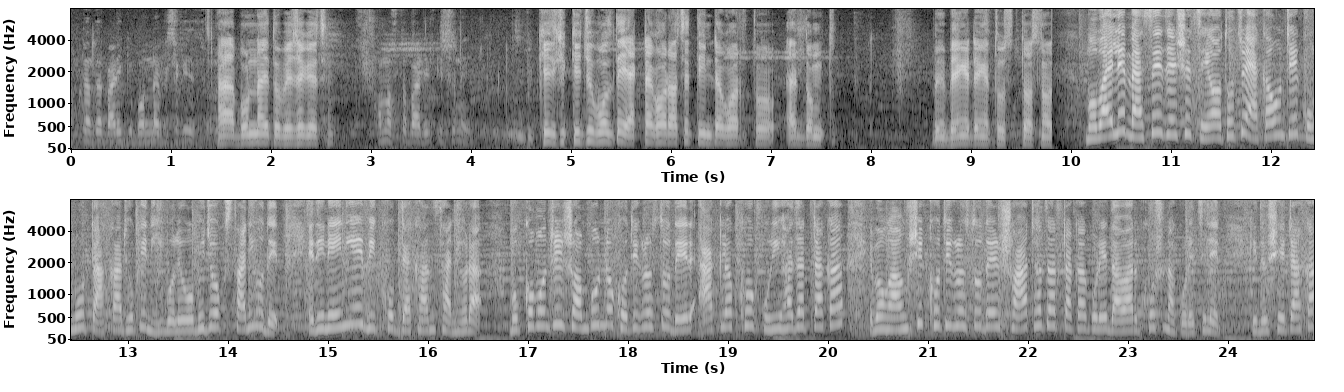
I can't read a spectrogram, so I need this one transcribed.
আপনাদের বাড়ি কি বন্যা ভেসে গিয়েছে হ্যাঁ বন্যায় তো ভেসে গেছে। সমস্ত বাড়ির কিছু নেই? কিছু বলতে একটা ঘর আছে তিনটা ঘর তো একদম ভেঙে টেঙে তস মোবাইলে মেসেজ এসেছে অথচ অ্যাকাউন্টে কোনো টাকা ঢোকেনি বলে অভিযোগ স্থানীয়দের। এদিন এই নিয়েই বিক্ষোভ দেখান স্থানীয়রা। মুখ্যমন্ত্রীর সম্পূর্ণ ক্ষতিগ্রস্তদের এক লক্ষ কুড়ি হাজার টাকা এবং আংশিক ক্ষতিগ্রস্তদের ষাট হাজার টাকা করে দেওয়ার ঘোষণা করেছিলেন। কিন্তু সে টাকা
